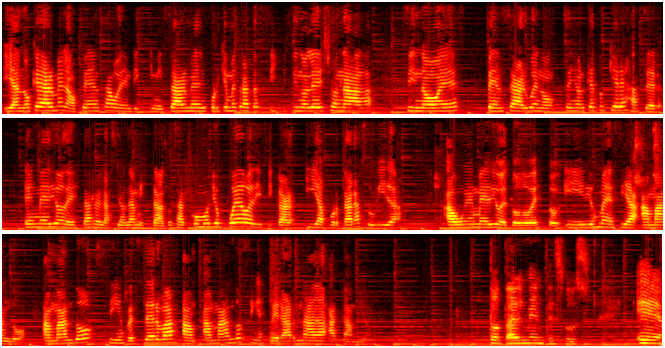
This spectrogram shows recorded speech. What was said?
Y a no quedarme en la ofensa o en victimizarme, ¿por qué me trata así si no le he hecho nada? Si no es pensar, bueno, Señor, ¿qué tú quieres hacer en medio de esta relación de amistad? O sea, ¿cómo yo puedo edificar y aportar a su vida aún en medio de todo esto? Y Dios me decía, amando, amando sin reservas, amando sin esperar nada a cambio. Totalmente, Sus. Eh,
